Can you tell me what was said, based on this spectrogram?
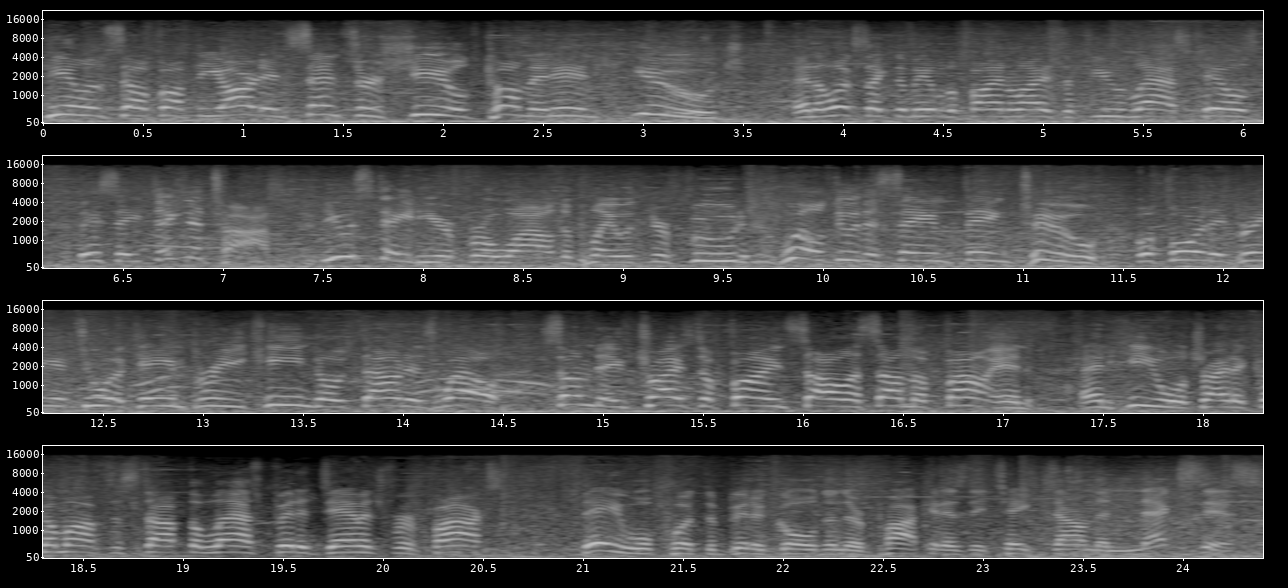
heal himself off the Ardent Censer shield coming in huge. And it looks like they'll be able to finalize a few last kills. They say, Dignitas, you stayed here for a while to play with your food. We'll do the same thing too. Before they bring it to a game three, Keane goes down as well. Ssumday tries to find solace on the fountain, and he will try to come off to stop the last bit of damage for Fox. They will put the bit of gold in their pocket as they take down the Nexus.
